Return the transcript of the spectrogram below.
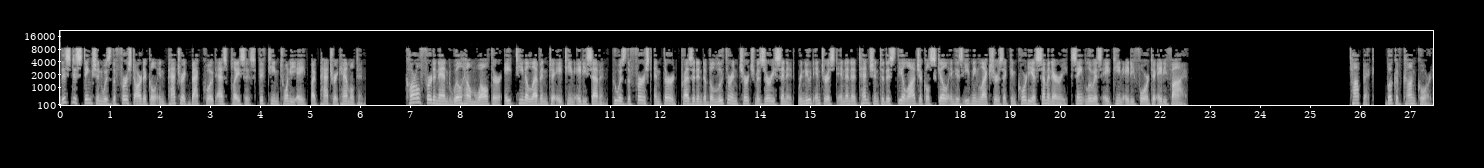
This distinction was the first article in Patrick S. Places 1528 by Patrick Hamilton. Carl Ferdinand Wilhelm Walther (1811–1887), who was the first and third president of the Lutheran Church Missouri Synod, renewed interest in and attention to this theological skill in his evening lectures at Concordia Seminary, St. Louis, 1884–85. Topic: Book of Concord.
